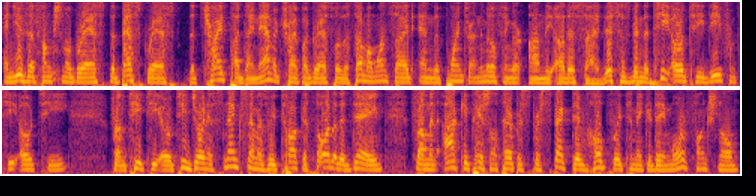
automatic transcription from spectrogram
and use that functional grasp, the best grasp, the tripod, dynamic tripod grasp with the thumb on one side and the pointer and the middle finger on the other side. This has been the TOTD from TOT from TTOT. Join us next time as we talk a thought of the day from an occupational therapist perspective, hopefully to make your day more functional,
